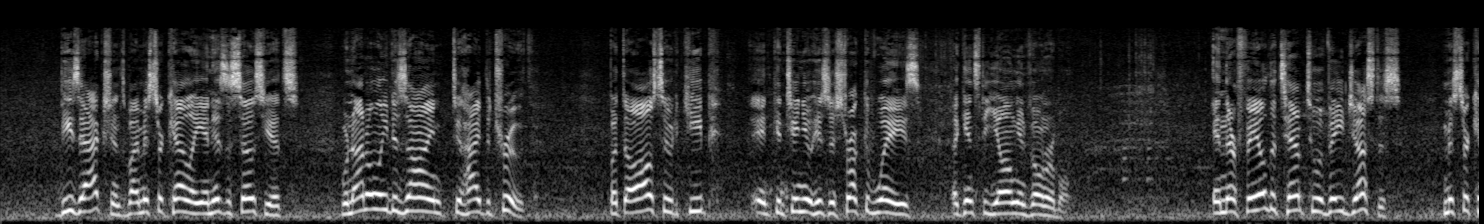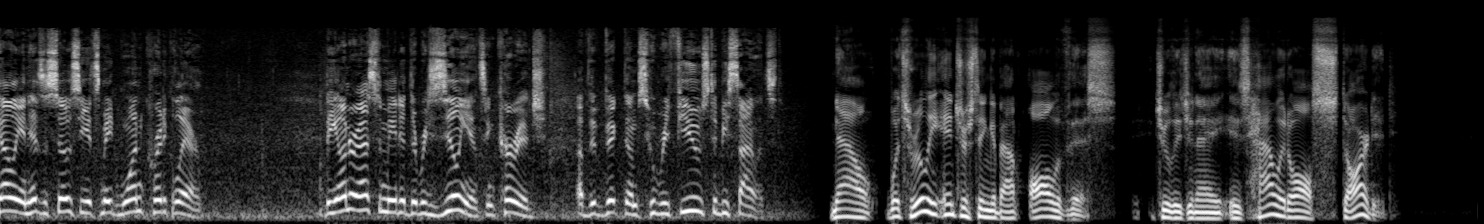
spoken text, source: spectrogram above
these actions by Mr. Kelly and his associates were not only designed to hide the truth, but to also to keep and continue his destructive ways against the young and vulnerable. In their failed attempt to evade justice, Mr. Kelly and his associates made one critical error. They underestimated the resilience and courage of the victims who refused to be silenced. Now, what's really interesting about all of this Julie Jenae, is how it all started.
